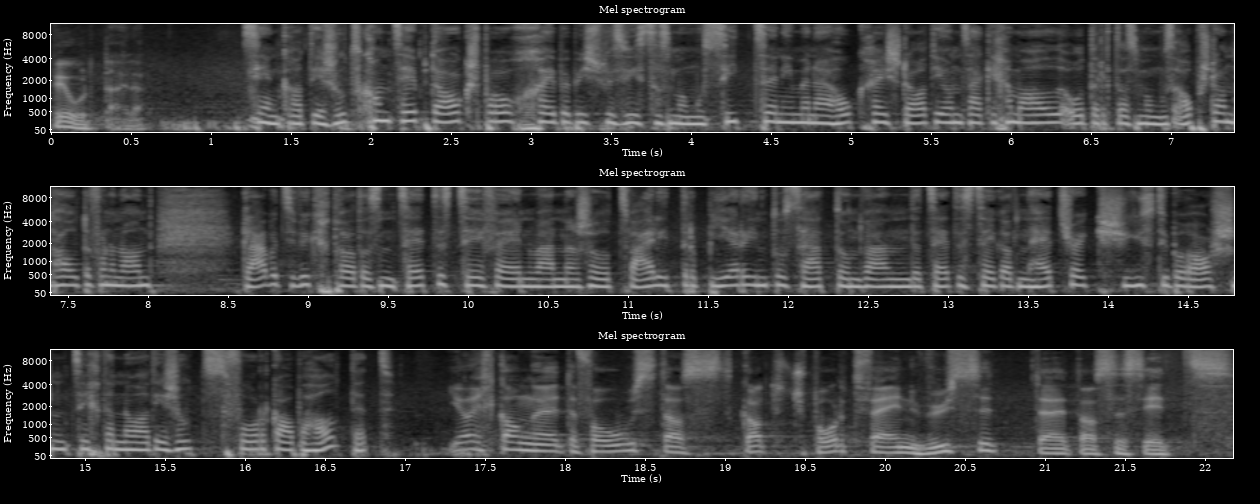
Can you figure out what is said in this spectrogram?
beurteilen müssen. Sie haben gerade die Schutzkonzepte angesprochen, eben beispielsweise, dass man muss sitzen in einem Hockeystadion, sage ich einmal, oder dass man muss Abstand halten voneinander. Glauben Sie wirklich daran, dass ein ZSC-Fan, wenn er schon zwei Liter Bier intus hat und wenn der ZSC gerade einen Hattrick schießt, überraschend sich dann noch an die Schutzvorgaben halten? Ja, ich gehe davon aus, dass gerade die Sportfans wissen, äh, dass es jetzt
